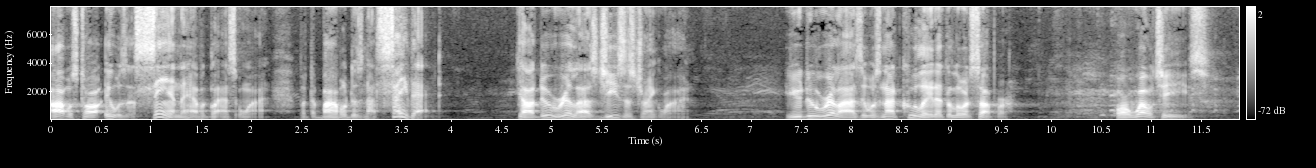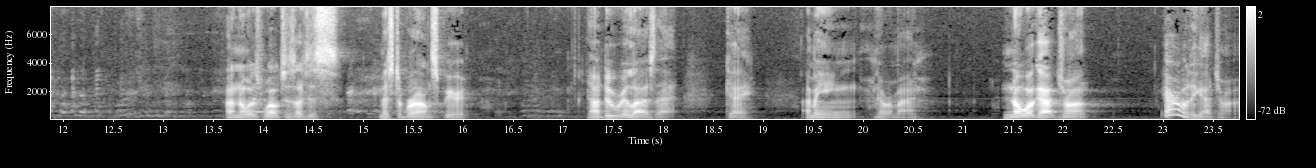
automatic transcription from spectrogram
I was taught it was a sin to have a glass of wine, but the Bible does not say that. Y'all do realize Jesus drank wine you do realize it was not Kool Aid at the Lord's Supper or Welch's. I know it's Welch's, I just Mr. Brown spirit. Y'all do realize that, okay? I mean, never mind. Noah got drunk. Everybody got drunk.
